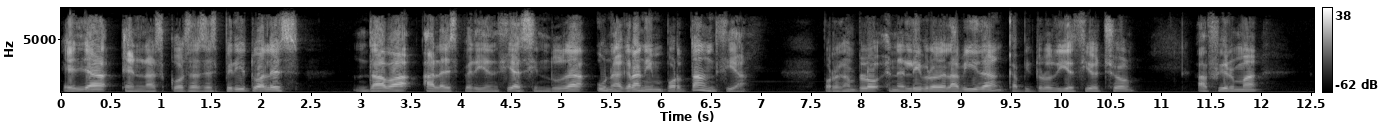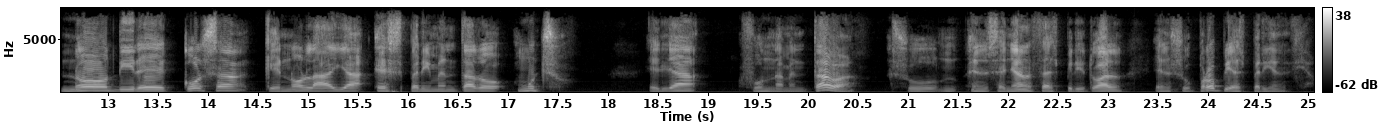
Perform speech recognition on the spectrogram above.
Ella en las cosas espirituales daba a la experiencia sin duda una gran importancia. Por ejemplo, en el libro de la vida, capítulo 18, afirma, no diré cosa que no la haya experimentado mucho. Ella fundamentaba su enseñanza espiritual en su propia experiencia.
